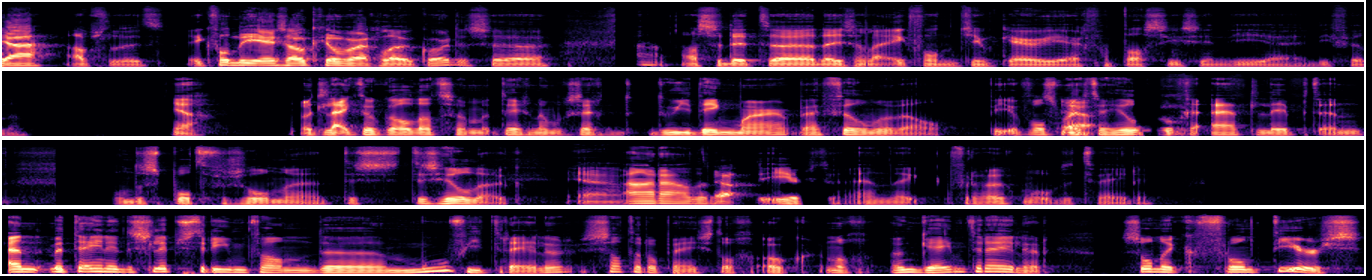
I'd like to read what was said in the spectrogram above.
Ja, absoluut. Ik vond die eerst ook heel erg leuk hoor. Dus eh, Ah. als ze dit, eh, deze... Ik vond Jim Carrey echt fantastisch in die, eh, die film. Het lijkt ook wel dat ze tegen hem gezegd, doe je ding maar, wij filmen wel. Volgens mij Ja. heeft er heel veel geadlibbed en on the spot verzonnen. Het is, het is heel leuk. Ja. Aanrader, Ja. de eerste. En ik verheug me op de tweede. En meteen in de slipstream van de movie trailer zat er opeens toch ook nog een game trailer. Sonic Frontiers.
